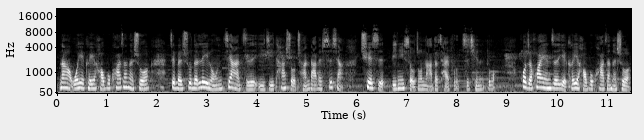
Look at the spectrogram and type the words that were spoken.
那我也可以毫不夸张的说，这本书的内容、价值以及它所传达的思想，确实比你手中拿的财富值钱的多。或者换言之，也可以毫不夸张的说，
